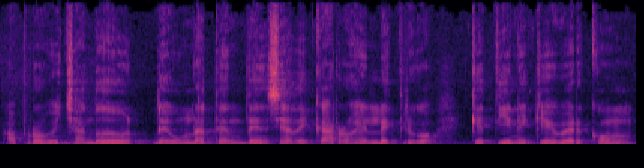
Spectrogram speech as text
aprovechando de, una tendencia de carros eléctricos. ¿Qué tiene que ver con,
